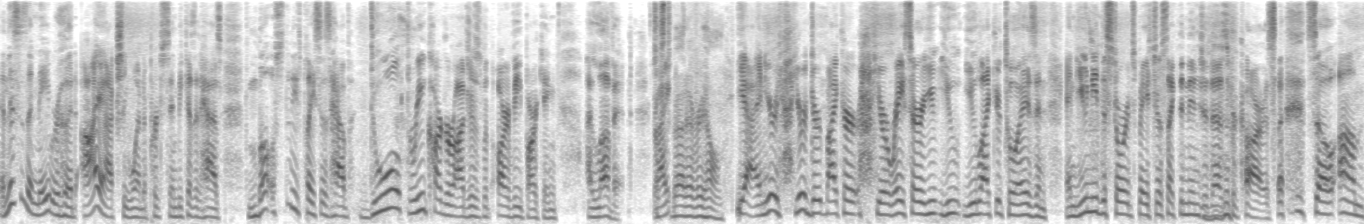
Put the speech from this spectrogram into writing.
and this is a neighborhood I actually wanted to purchase in because it has most of these places have dual three car garages with RV parking. I love it. Just Right? about every home. Yeah, and you're you're a dirt biker, you're a racer, you you you like your toys and and you need the storage space just like the Ninja does for cars. So um,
